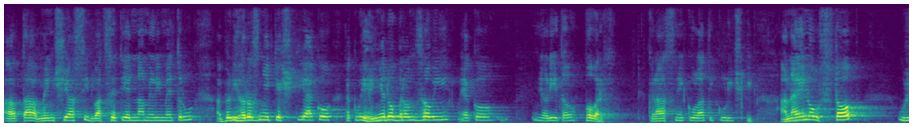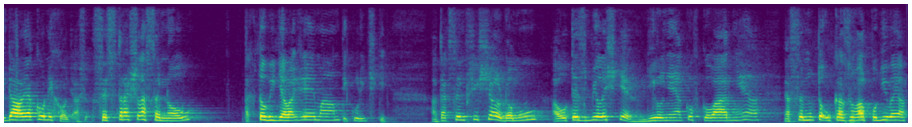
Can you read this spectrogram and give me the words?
a ta menší asi 21 mm a byly hrozně těžký, jako takový hnědobronzový, jako měli to povrch krásně kulatý kuličky. A najednou stop, už dál jako nechoď. A sestra šla se mnou, tak to viděla, že je mám, ty kuličky. A tak jsem přišel domů a otec byl ještě v dílně jako v kovárně a já jsem mu to ukazoval, podívej a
